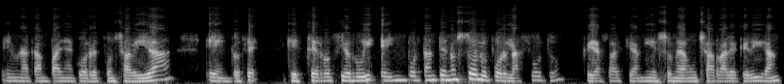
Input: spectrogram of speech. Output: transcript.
en una campaña de corresponsabilidad, entonces que esté Rocío Ruiz es importante no solo por la foto, que ya sabes que a mí eso me da mucha rabia que digan,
